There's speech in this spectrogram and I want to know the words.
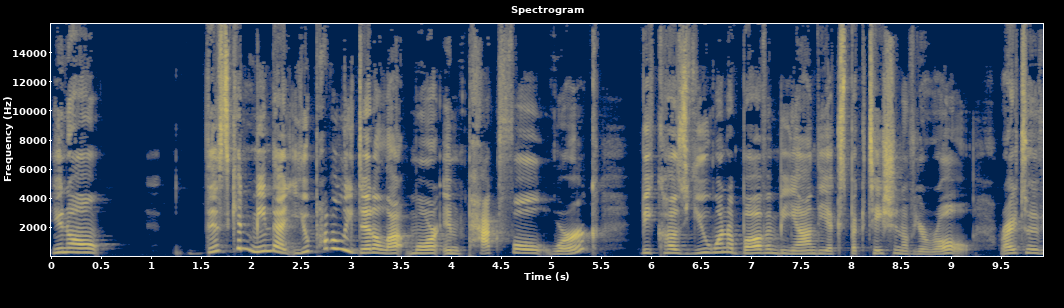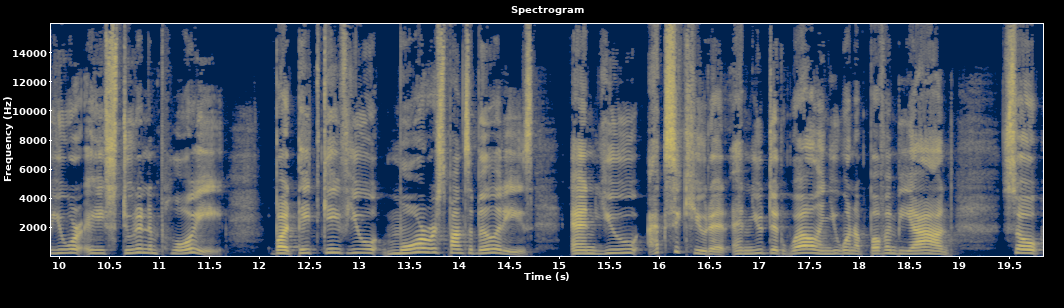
You know, this can mean that you probably did a lot more impactful work because you went above and beyond the expectation of your role right? So if you were a student employee, but they gave you more responsibilities and you executed and you did well and you went above and beyond. So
